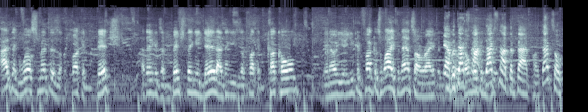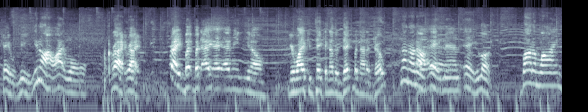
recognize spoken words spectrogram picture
I think Will Smith is a fucking bitch. I think it's a bitch thing he did. I think he's a fucking cuckold. You know, you, you can fuck his wife and that's all right. But, Yeah, but know, that's not that's do- not the bad part. That's okay with me. You know how I roll. Right, right, right. But but I, I I mean, you know, your wife can take another dick, but not a joke. No, no, no. Uh, hey, man. Hey, look. Bottom line,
